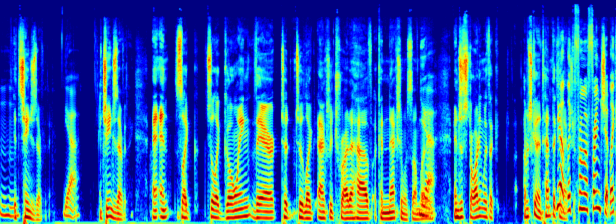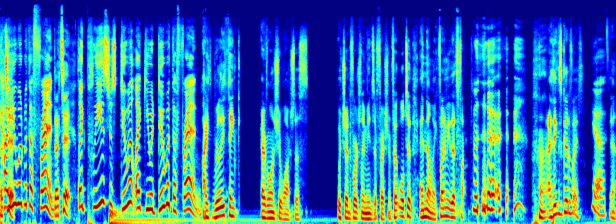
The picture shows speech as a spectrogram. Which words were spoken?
Mm-hmm. it changes everything. yeah. It changes everything, and, and it's like so like going there to to like actually try to have a connection with somebody, Yeah. and just starting with a. I'm just going to attempt the Yeah, connection. like from a friendship, like That's how it. you would with a friend. That's it. Like, please just do it like you would do with a friend. I really think everyone should watch this, which unfortunately means that Fresh and Fit will too, and they'll make fun of me. That's fine. I think it's good advice. yeah. Yeah.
